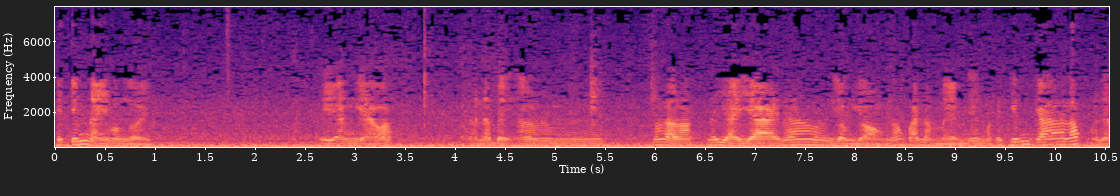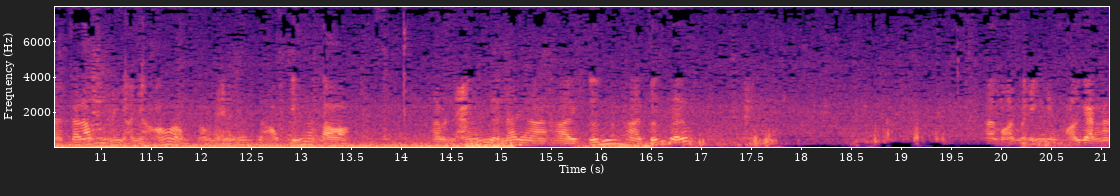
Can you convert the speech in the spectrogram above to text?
Cái trứng này mọi người thì ăn vào á là nó bị uh, nó là nó dài dài nó giòn giòn nó không phải là mềm nhưng mà cái trứng cá lóc hay là cá lóc nó nhỏ nhỏ không? Còn này nó, cái hột trứng nó to. Thôi mình ăn cũng như nó ờ, hơi cứng hơi cứng xíu. Hơi mỏi miệng nhưng mỏi răng á.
